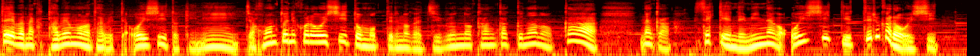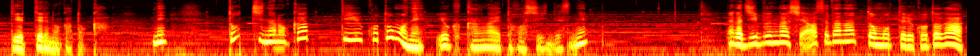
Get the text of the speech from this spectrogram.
例えばなんか食べ物食べて美味しい時にじゃあ本当にこれ美味しいと思ってるのが自分の感覚なのか？なんか世間でみんなが美味しいって言ってるから美味しいって言ってるのかとかね？どっちなのかっていうこともねよく考えてほしいんですね。なんか自分が幸せだなって思ってることが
